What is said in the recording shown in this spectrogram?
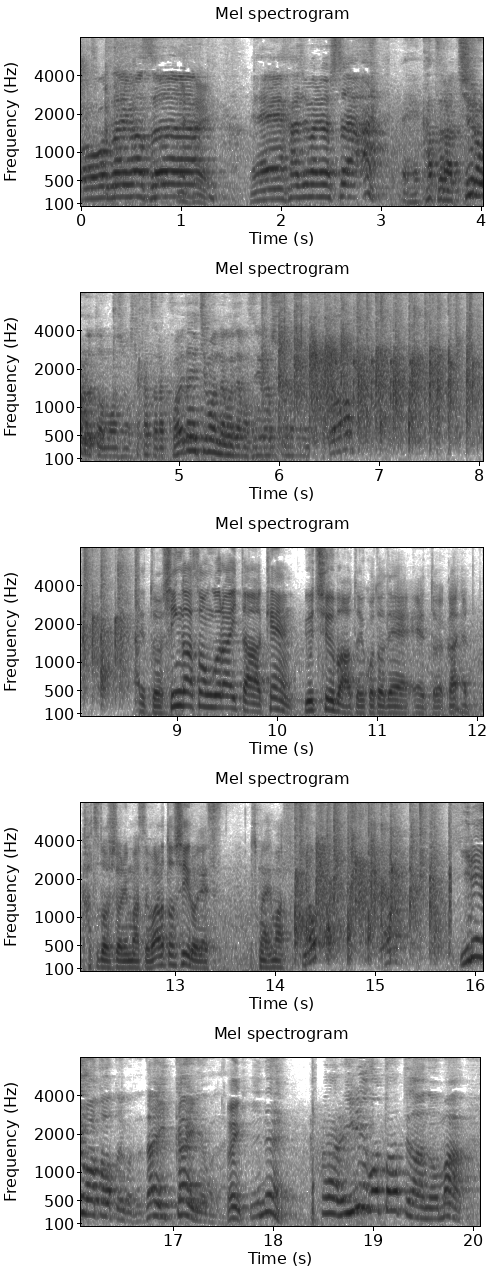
とうございます、はい。えー、始まりました。あ、えー、桂チロルと申しまして桂小枝一門でございます。よろしくお願いします。えっと、シンガーソングライター兼 YouTuber ということで、えっと、が活動しておりますわらとシーロです。よろしくお願いします。入れ事ということで第1回でございます、はい。でねだから入れ事っていうのはあのまあ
